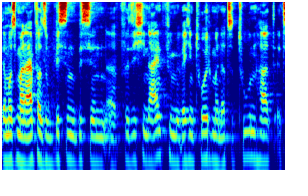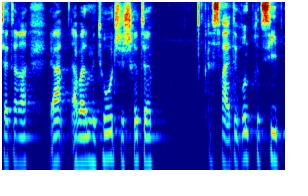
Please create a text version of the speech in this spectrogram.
da muss man einfach so ein bisschen, bisschen äh, für sich hineinfühlen, mit welchen Tod man da zu tun hat, etc. Ja, aber methodische Schritte, das zweite Grundprinzip.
